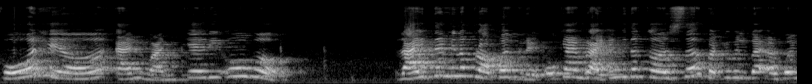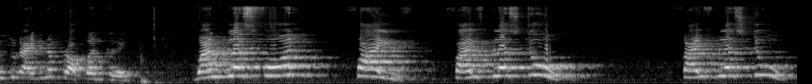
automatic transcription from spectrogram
4 here and 1 carry over. Write them in a proper grid. Okay, I'm writing with a cursor, but you will are uh, going to write in a proper grid. 1 plus 4, 5. 5 plus 2, 5 plus 2,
